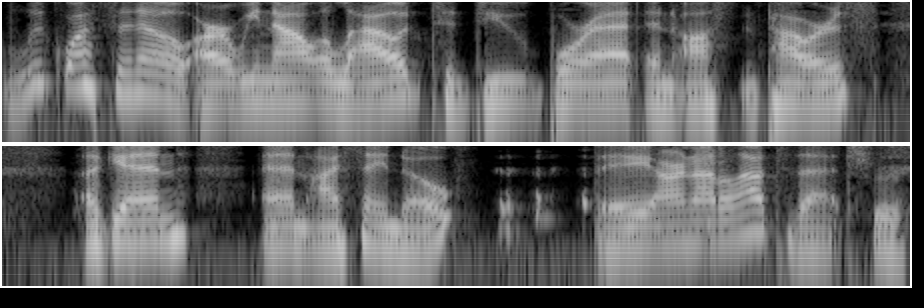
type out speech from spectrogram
Luke wants to know Are we now allowed to do Borat and Austin Powers again? And I say no. They are not allowed to that. Sure.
